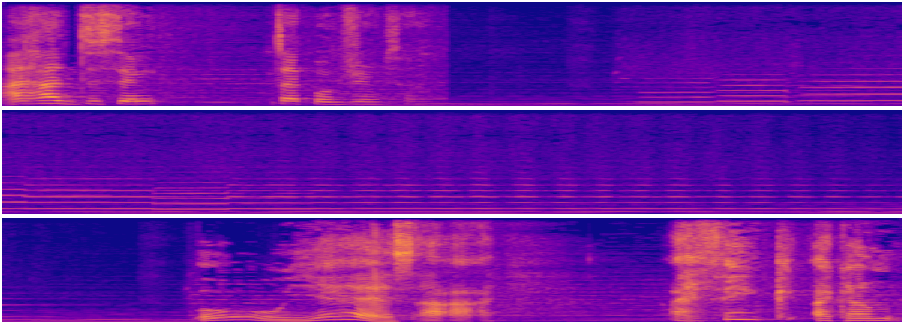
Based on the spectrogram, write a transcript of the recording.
I had the same type of dream, sir. Oh, yes. I, I I think I can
